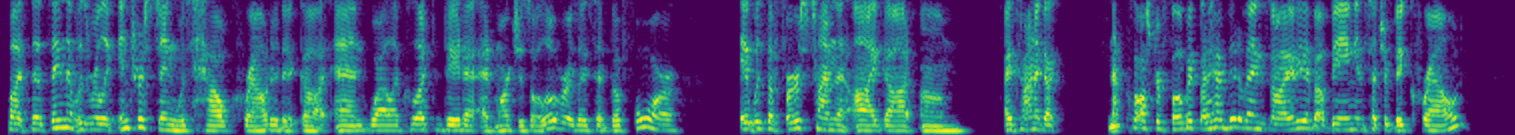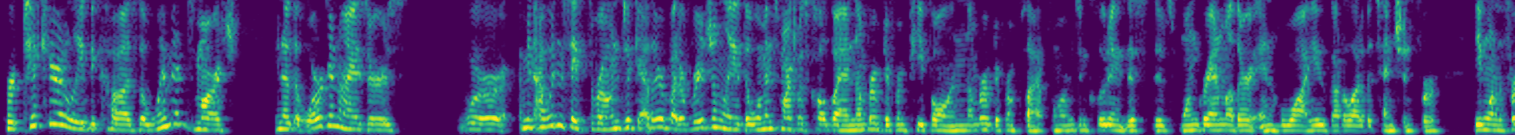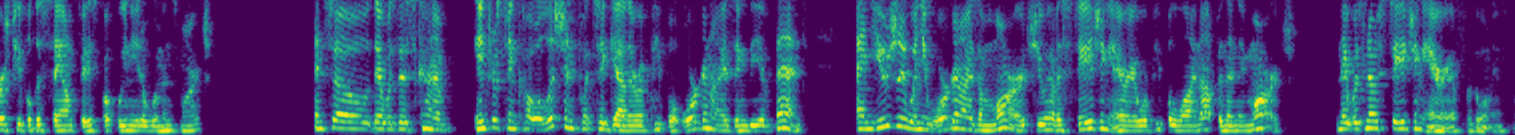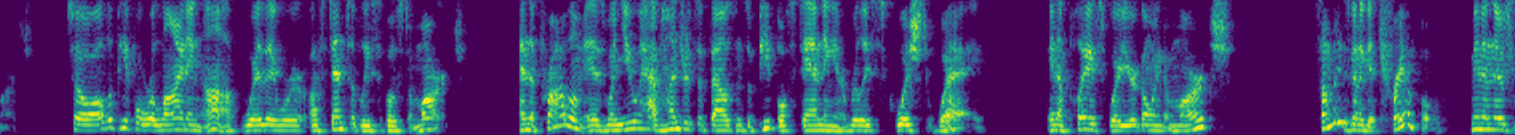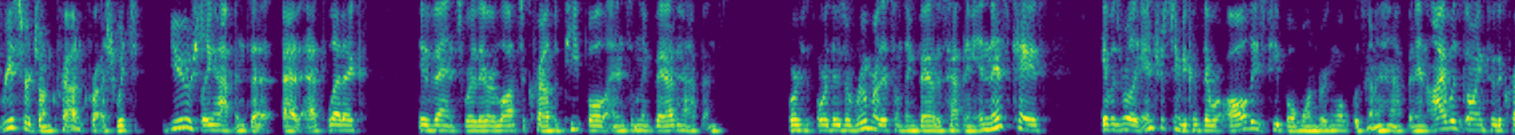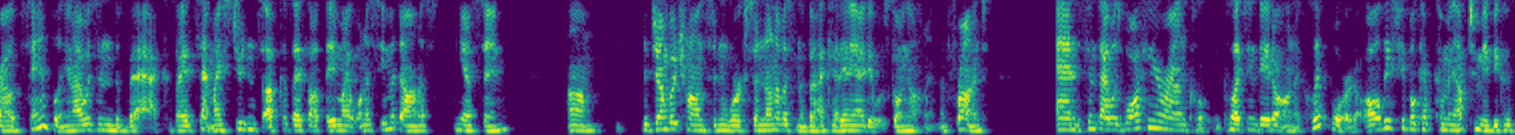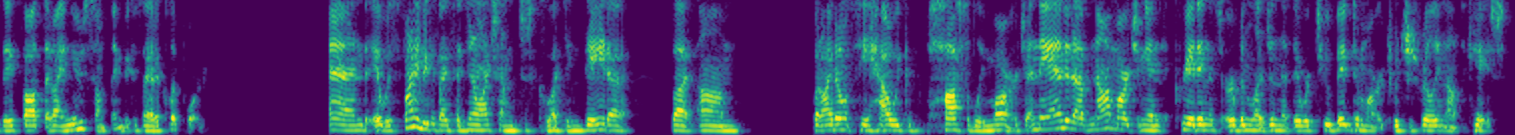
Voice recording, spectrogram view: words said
but the thing that was really interesting was how crowded it got. And while I've collected data at marches all over, as I said before, it was the first time that I got um, I kind of got not claustrophobic, but I had a bit of anxiety about being in such a big crowd, particularly because the Women's March, you know, the organizers were, I mean, I wouldn't say thrown together, but originally the Women's March was called by a number of different people on a number of different platforms, including this, this one grandmother in Hawaii who got a lot of attention for being one of the first people to say on Facebook, we need a Women's March. And so there was this kind of interesting coalition put together of people organizing the event. And usually, when you organize a march, you have a staging area where people line up and then they march. And there was no staging area for the Women's March. So all the people were lining up where they were ostensibly supposed to march. And the problem is when you have hundreds of thousands of people standing in a really squished way in a place where you're going to march, somebody's going to get trampled. I mean, and there's research on crowd crush, which usually happens at, at athletic events where there are lots of crowds of people and something bad happens or or there's a rumor that something bad is happening. In this case, it was really interesting because there were all these people wondering what was going to happen, and I was going through the crowd sampling, and I was in the back because I had sent my students up because I thought they might want to see Madonna, you know, sing. Um, the jumbotrons didn't work, so none of us in the back had any idea what was going on in the front. And since I was walking around co- collecting data on a clipboard, all these people kept coming up to me because they thought that I knew something because I had a clipboard. And it was funny because I said, you know, actually, I'm just collecting data but um, but I don't see how we could possibly march. And they ended up not marching and creating this urban legend that they were too big to march, which is really not the case.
